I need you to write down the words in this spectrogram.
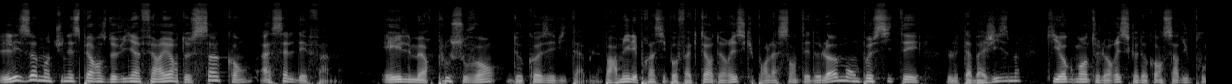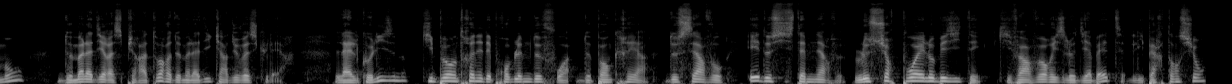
les hommes ont une espérance de vie inférieure de 5 ans à celle des femmes et ils meurent plus souvent de causes évitables. Parmi les principaux facteurs de risque pour la santé de l'homme, on peut citer le tabagisme, qui augmente le risque de cancer du poumon, de maladies respiratoires et de maladies cardiovasculaires. L'alcoolisme, qui peut entraîner des problèmes de foie, de pancréas, de cerveau et de système nerveux. Le surpoids et l'obésité, qui favorisent le diabète, l'hypertension,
